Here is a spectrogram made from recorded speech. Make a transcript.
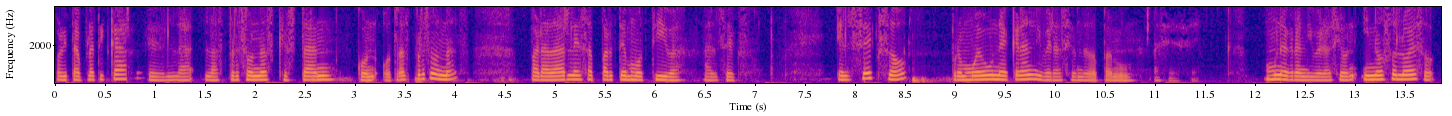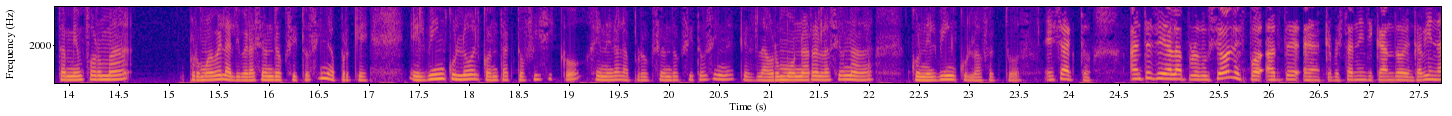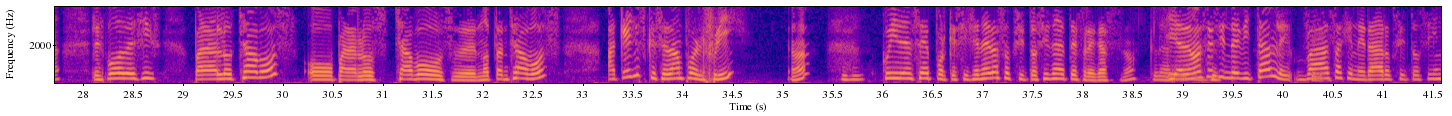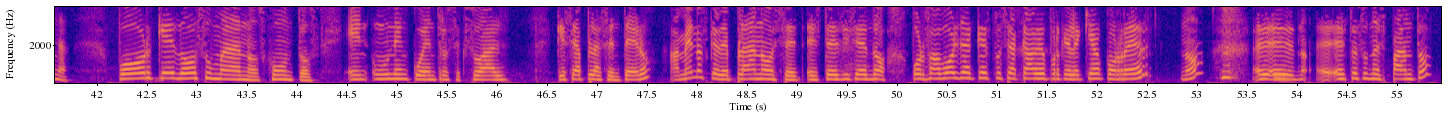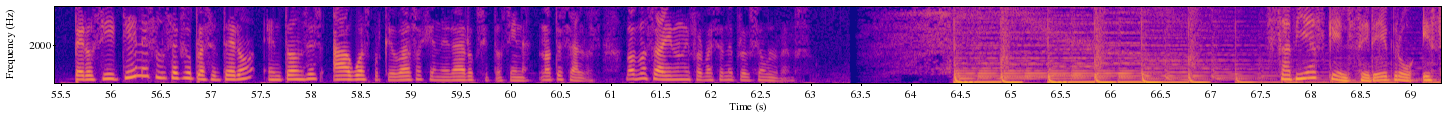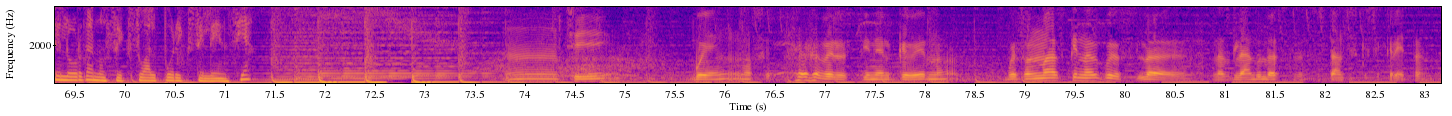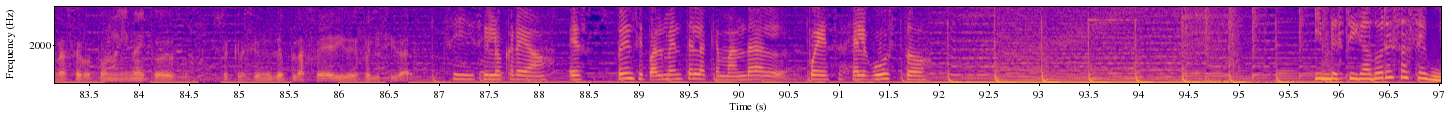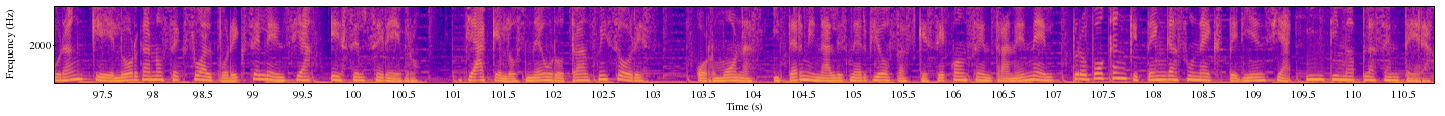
ahorita a platicar eh, las personas que están con otras personas para darle esa parte emotiva al sexo. El sexo promueve una gran liberación de dopamina. Así es, sí una gran liberación. Y no solo eso, también forma promueve la liberación de oxitocina, porque el vínculo, el contacto físico, genera la producción de oxitocina, que es la hormona relacionada con el vínculo afectuoso. Exacto. Antes de ir a la producción, les antes eh, que me están indicando en cabina, les puedo decir, para los chavos o para los chavos eh, no tan chavos, aquellos que se dan por el free, ¿ah? Cuídense porque si generas oxitocina te fregaste, ¿no? Y además es inevitable, vas a generar oxitocina porque dos humanos juntos en un encuentro sexual que sea placentero, a menos que de plano estés diciendo, por favor, ya que esto se acabe porque le quiero correr, ¿no? Eh, eh, eh, esto es un espanto, pero si tienes un sexo placentero, entonces aguas porque vas a generar oxitocina, no te salvas. Vamos a ir a una información de producción, volvemos. ¿Sabías que el cerebro es el órgano sexual por excelencia? Mm, sí, bueno, no sé, pero tiene algo que ver, ¿no? Pues son más que nada pues las glándulas, las sustancias que secretan, la serotonina y todas esas secreciones de placer y de felicidad. Sí, sí lo creo. Es principalmente la que manda pues el gusto. Investigadores aseguran que el órgano sexual por excelencia es el cerebro, ya que los neurotransmisores, hormonas y terminales nerviosas que se concentran en él provocan que tengas una experiencia íntima placentera.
